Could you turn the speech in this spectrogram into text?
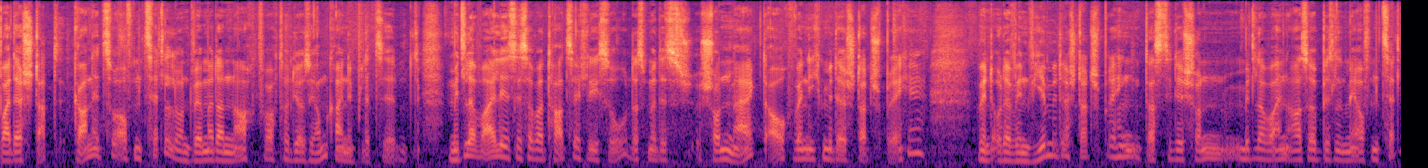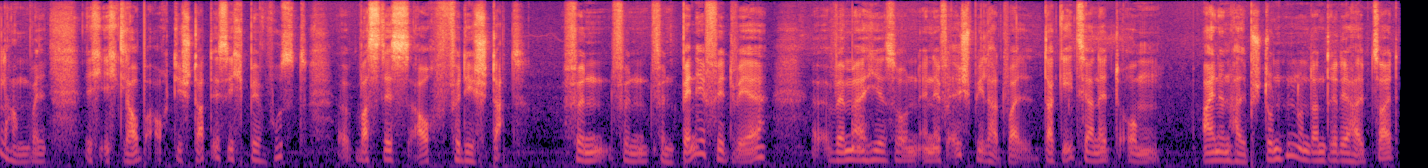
bei der Stadt gar nicht so auf dem Zettel. Und wenn man dann nachgefragt hat, ja, sie haben keine Plätze. Mittlerweile ist es aber tatsächlich so, dass man das schon merkt, auch wenn ich mit der Stadt spreche, wenn, oder wenn wir mit der Stadt sprechen, dass die das schon mittlerweile auch so ein bisschen mehr auf dem Zettel haben. Weil ich, ich glaube auch, die Stadt ist sich bewusst, äh, was das auch für die Stadt für ein, für ein, für ein Benefit wäre, wenn man hier so ein NFL-Spiel hat, weil da geht es ja nicht um eineinhalb Stunden und dann dritte Halbzeit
